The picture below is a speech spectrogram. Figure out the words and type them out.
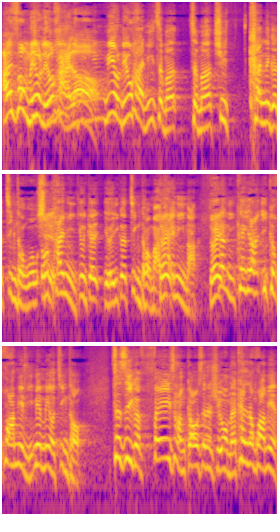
iPhone 没有刘海了，没有刘海，你怎么怎么去看那个镜头？我我拍你就一个有一个镜头嘛，拍你嘛，对，那你可以让一个画面里面没有镜头，这是一个非常高深的学问。我们来看一下画面，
